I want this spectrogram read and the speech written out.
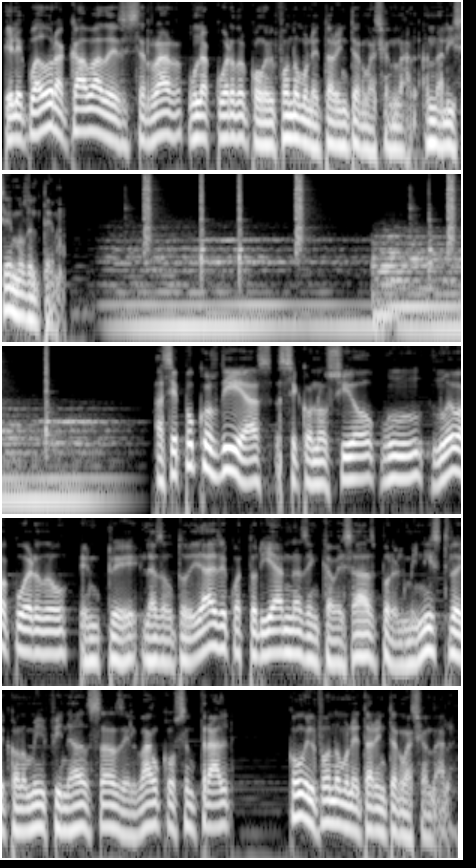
El Ecuador acaba de cerrar un acuerdo con el Fondo Monetario Internacional. Analicemos el tema. Hace pocos días se conoció un nuevo acuerdo entre las autoridades ecuatorianas encabezadas por el ministro de Economía y Finanzas del Banco Central con el Fondo Monetario Internacional.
